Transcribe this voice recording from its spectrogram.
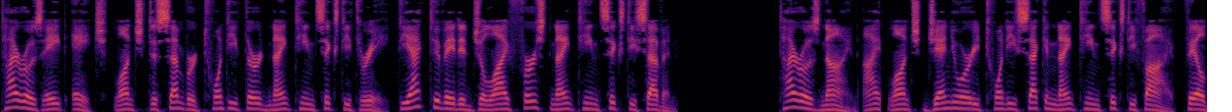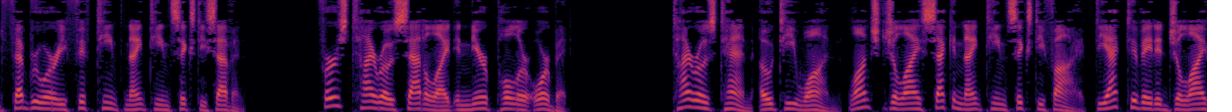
TIROS 8 H, launched December 23, 1963, deactivated July 1, 1967 TIROS 9 I, launched January 22, 1965, failed February 15, 1967. First TIROS satellite in near-polar orbit, TIROS 10 OT1, launched July 2, 1965, deactivated July 1,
